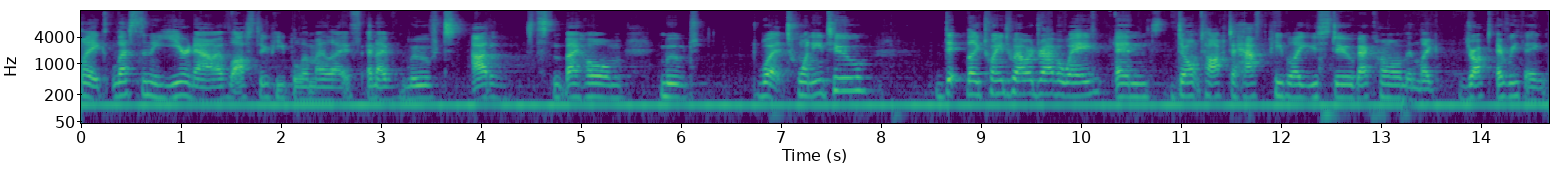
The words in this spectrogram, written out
like less than a year now i've lost three people in my life and i've moved out of my home moved what 22 like 22 hour drive away and don't talk to half the people i used to back home and like dropped everything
